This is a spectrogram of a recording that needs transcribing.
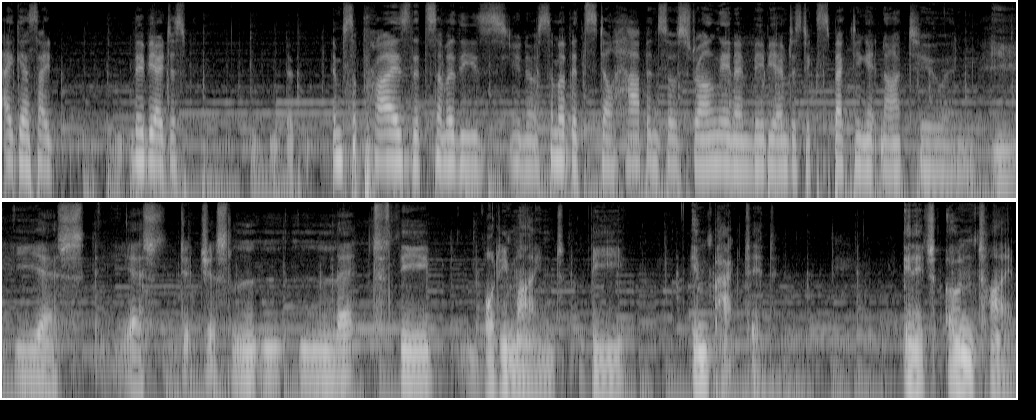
I guess I, maybe I just am surprised that some of these, you know, some of it still happens so strongly, and I'm, maybe I'm just expecting it not to. And y yes, yes. Just let the body-mind be impacted in its own time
